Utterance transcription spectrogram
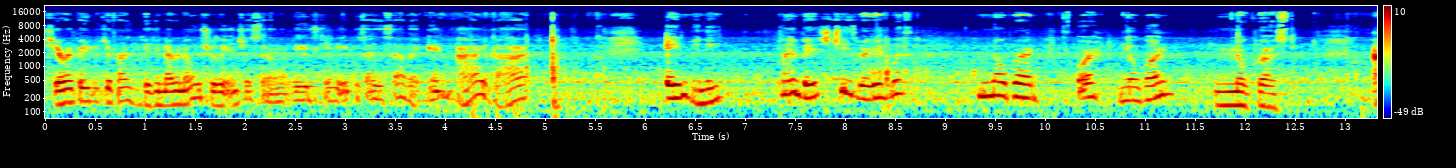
share my page with your friends because you never know who's really interested in what vegans can eat besides the salad. And I got a mini plant-based cheeseburger with no bread or no bun, no crust. I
